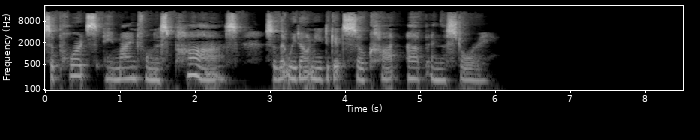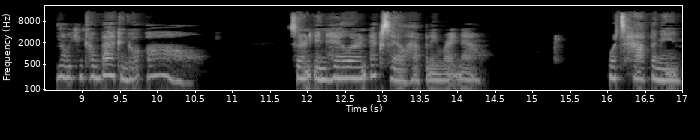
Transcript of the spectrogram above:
supports a mindfulness pause so that we don't need to get so caught up in the story. Now we can come back and go, oh, is there an inhale or an exhale happening right now? What's happening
